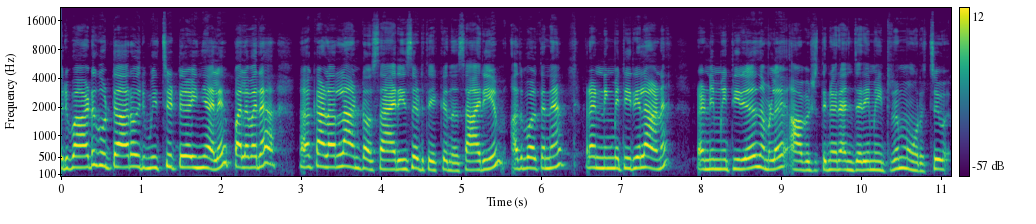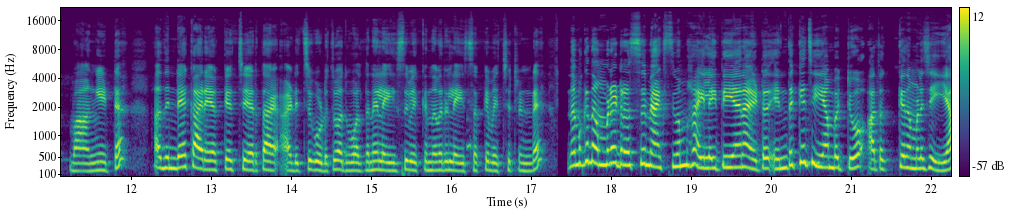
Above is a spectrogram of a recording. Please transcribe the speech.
ഒരുപാട് കൂട്ടുകാർ ഒരുമിച്ചിട്ട് കഴിഞ്ഞാൽ പല പല കളറിലാണ് കേട്ടോ സാരീസ് എടുത്തേക്കുന്നത്. സാരിയും അതുപോലെ തന്നെ റണ്ണിങ് മെറ്റീരിയലാണ് റണ്ണിങ് മെറ്റീരിയൽ നമ്മൾ ആവശ്യത്തിന് ഒരു അഞ്ചര മീറ്റർ മുറിച്ച് വാങ്ങിയിട്ട് അതിന്റെ കരയൊക്കെ ചേർത്ത് അടിച്ചു കൊടുത്തു. അതുപോലെ തന്നെ ലേസ് വെക്കുന്നവർ ലേസൊക്കെ വെച്ചിട്ടുണ്ട്. നമുക്ക് നമ്മുടെ ഡ്രസ്സ് മാക്സിമം ഹൈലൈറ്റ് ചെയ്യാനായിട്ട് എന്തൊക്കെ ചെയ്യാൻ പറ്റുമോ അതൊക്കെ നമ്മൾ ചെയ്യുക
